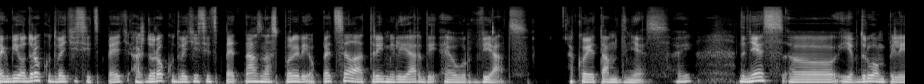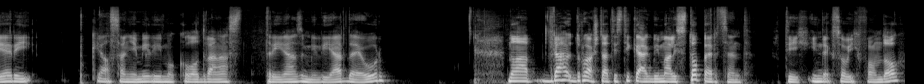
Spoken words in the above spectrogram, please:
tak by od roku 2005 až do roku 2015 nasporili o 5,3 miliardy eur viac, ako je tam dnes. Hej. Dnes je v druhom pilieri, pokiaľ sa nemýlim, okolo 12-13 miliard eur No a druhá štatistika, ak by mali 100% v tých indexových fondoch,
